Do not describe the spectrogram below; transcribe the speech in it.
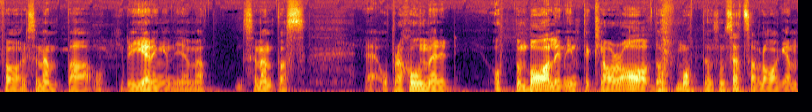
för Cementa och regeringen i och med att Cementas eh, operationer uppenbarligen inte klarar av de måtten som sätts av lagen.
